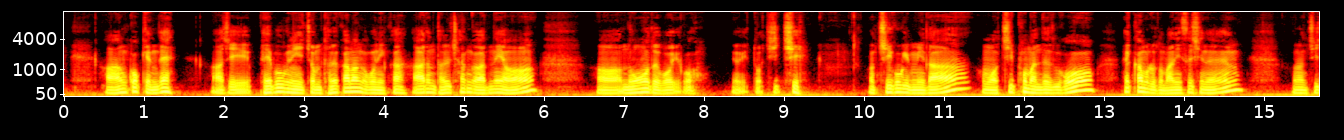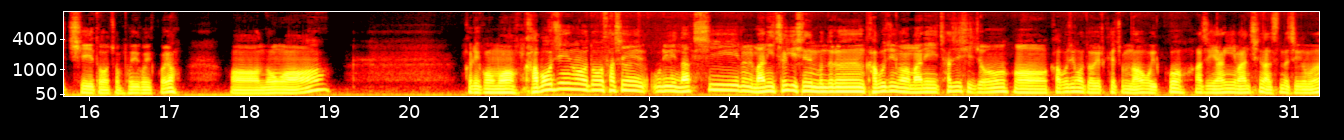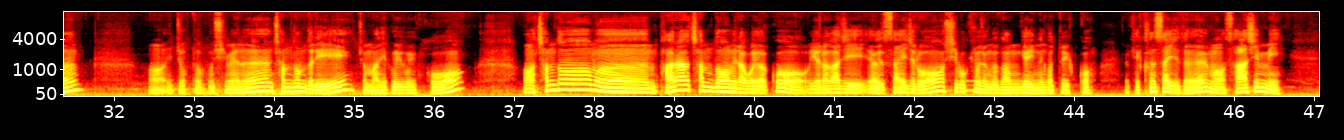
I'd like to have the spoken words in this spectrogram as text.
아, 암꽃게인데, 아직 배 부분이 좀 덜 까만 거 보니까 알은 덜 찬 것 같네요. 어, 농어도 보이고, 여기 또 쥐치, 어, 쥐고기입니다. 뭐, 지포 만들고, 횟감으로도 많이 쓰시는 그런 쥐치도 좀 보이고 있고요. 어, 농어, 그리고 뭐 갑오징어도 사실 우리 낚시를 많이 즐기시는 분들은 갑오징어 많이 찾으시죠. 어, 갑오징어도 이렇게 좀 나오고 있고 아직 양이 많지는 않습니다. 지금은 어, 이쪽도 보시면은 참돔들이 좀 많이 보이고 있고 어, 참돔은 바라 참돔이라고 해갖고 여러 가지 사이즈로 15kg 정도 담겨 있는 것도 있고 이렇게 큰 사이즈들 뭐 40미,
